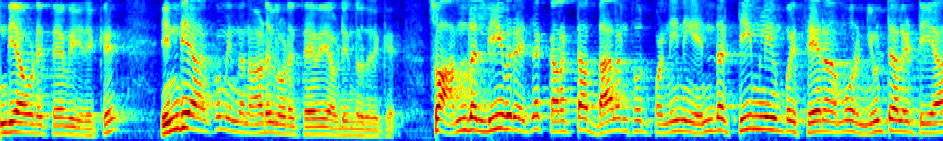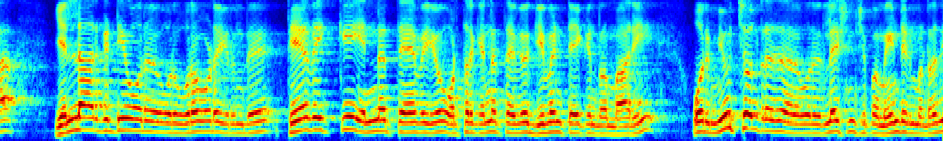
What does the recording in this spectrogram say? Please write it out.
இந்தியாவுடைய தேவை இருக்குது இந்தியாவுக்கும் இந்த நாடுகளோட தேவை அப்படின்றது இருக்குது ஸோ அந்த லீவரேஜை கரெக்டாக பேலன்ஸ் அவுட் பண்ணி நீங்கள் எந்த டீம்லேயும் போய் சேராமல் ஒரு நியூட்ரலிட்டியாக எல்லார்கிட்டேயும் ஒரு ஒரு உறவோடு இருந்து தேவைக்கு என்ன தேவையோ ஒருத்தருக்கு என்ன தேவையோ கிவ் அண்ட் டேக்குன்ற மாதிரி ஒரு மியூச்சுவல் ஒரு ரிலேஷன்ஷிப்பை மெயின்டைன் பண்ணுறது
